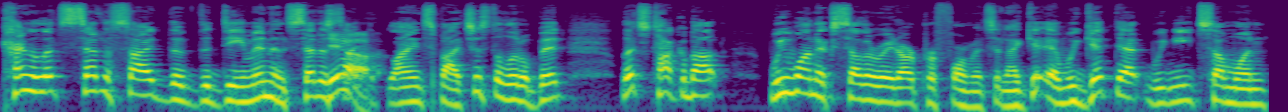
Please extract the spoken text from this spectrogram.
kind of let's set aside the, the demon and set aside yeah. the blind spot just a little bit. Let's talk about we want to accelerate our performance, and I get and we get that we need someone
